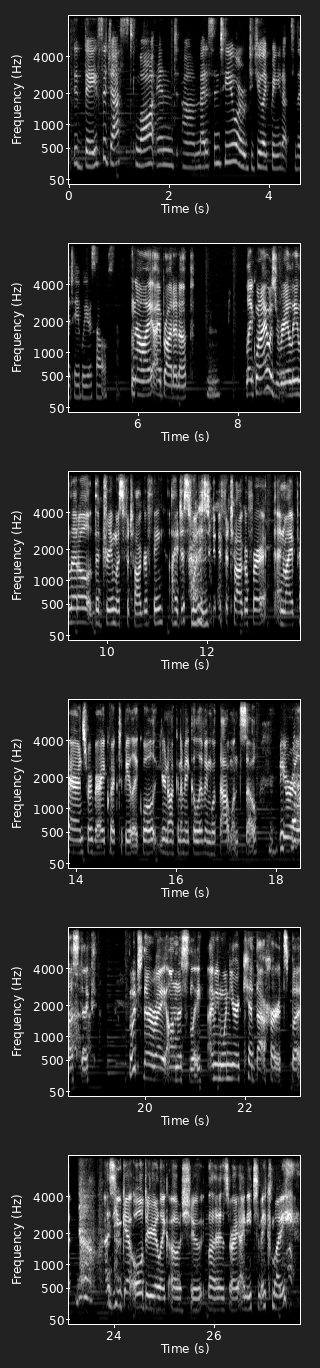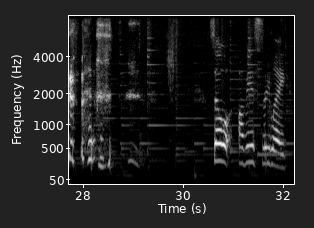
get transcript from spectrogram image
Did they suggest law and um, medicine to you, or did you like bring it up to the table yourself? No, I, I brought it up. Mm-hmm. Like when I was really little, the dream was photography. I just wanted mm-hmm. to be a photographer, and my parents were very quick to be like, "Well, you're not going to make a living with that one, so mm-hmm. be realistic." Which they're right, honestly. I mean, when you're a kid, that hurts, but as you get older, you're like, oh, shoot, that is right. I need to make money. so, obviously, like,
